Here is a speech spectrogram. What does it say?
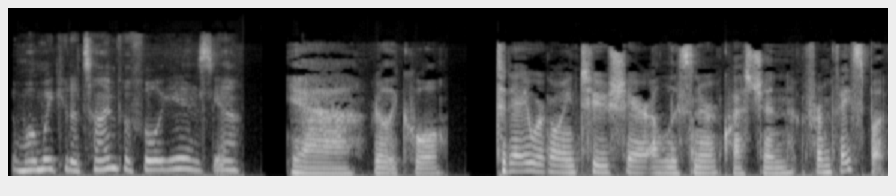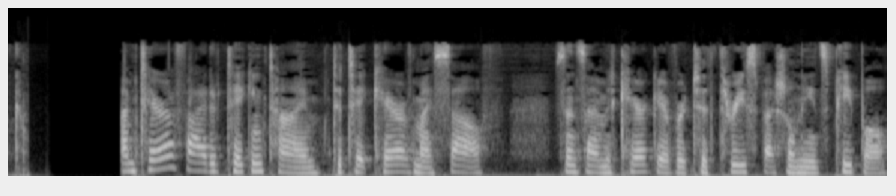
One week at a time for four years, yeah. Yeah, really cool. Today we're going to share a listener question from Facebook. I'm terrified of taking time to take care of myself since I'm a caregiver to three special needs people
